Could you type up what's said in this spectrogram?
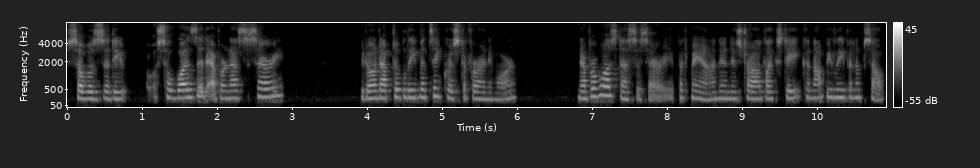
So was it so was it ever necessary? You don't have to believe in St. Christopher anymore. Never was necessary, but man, in his childlike state, could not believe in himself.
